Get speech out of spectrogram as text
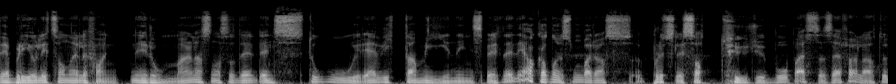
det blir jo litt sånn elefanten i rommet her, nesten. Altså det, den store vitamininnsprøyten Det er akkurat noe som bare har plutselig satt turbo på SSC, føler jeg. At du,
